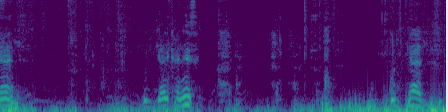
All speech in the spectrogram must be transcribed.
Van die bottels. Good.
